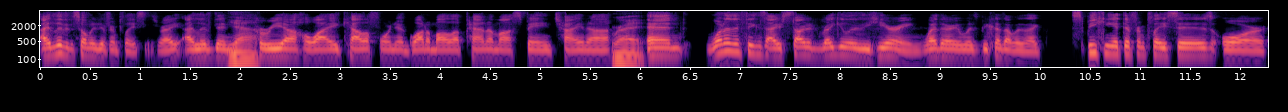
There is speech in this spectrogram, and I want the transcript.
i lived in so many different places right? I lived in yeah. korea hawaii california guatemala panama spain china. Right. And one of the things I started regularly hearing, whether it was because I was like speaking at different places or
